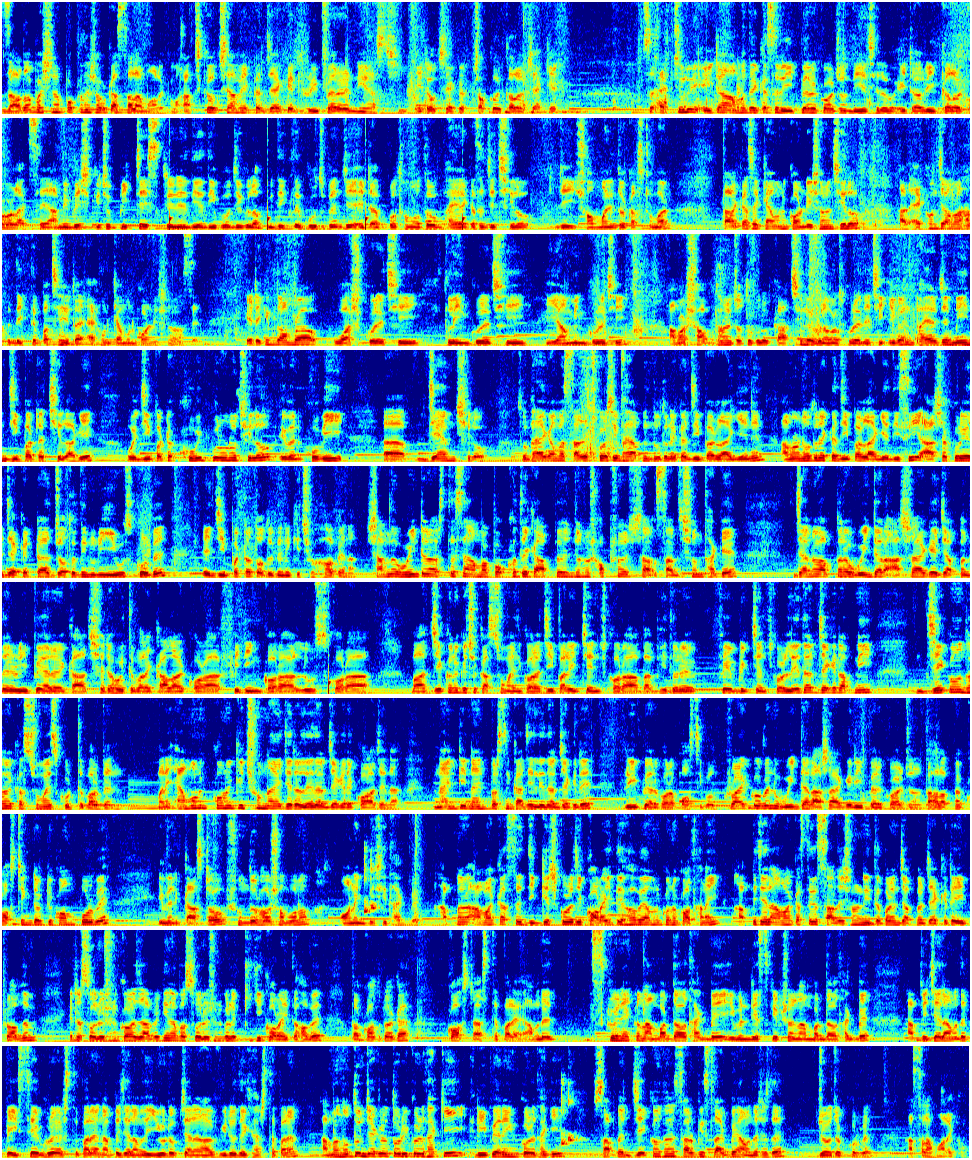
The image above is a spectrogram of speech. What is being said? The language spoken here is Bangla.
জাদা ফ্যাশনের পক্ষ থেকে সবাইকে আসসালামু আলাইকুম। আজকে হচ্ছে আমি একটা জ্যাকেট রিপেয়ারে নিয়ে আসছি। এটা হচ্ছে একটা chocolate colour jacket. So actually এটা আমাদের কাছে রিপেয়ার করার জন্য দিয়েছিল। এটা রিকালার করা লাগছে। আমি বেশ কিছু পিকচার স্ক্রিনে দিয়ে দিব, যেগুলো আপনি দেখলে বুঝবেন যে এটা প্রথমত ভাইয়ের কাছে যে ছিল, যেই সম্মানিত কাস্টমার তার কাছে কেমন কন্ডিশনে ছিল। আর এখন যে আমার হাতে দেখতে পাচ্ছেন, এটা এখন কেমন কন্ডিশন আছে। এটা কিন্তু আমরা ওয়াশ করেছি ক্লিন করেছি ইয়ামিং করেছি। আমরা সব ধরনের যতগুলো কাজ ছিল এগুলো আমরা করে দিয়েছি। ইভেন ভাইয়ের যে মেইন জিপারটা ছিল আগে, ওই জিপারটা খুবই পুরনো ছিল ইভেন খুবই জ্যাম ছিল। তো ভাইয়াকে আমরা সাজেস্ট করেছি, ভাই, আপনি নতুন একটা জিপার লাগিয়ে নেন। আমরা নতুন একটা জিপার লাগিয়ে দিছি। আশা করি এই জ্যাকেটটা যতদিন উনি ইউজ করবে, এই জিপারটা ততদিনে কিছু হবে না। সামনে উইন্টার আসতেছে, আমার পক্ষ থেকে আপনাদের জন্য সবসময় সাজেশন থাকে যেন আপনারা উইন্টার আসার আগে যে আপনাদের রিপেয়ারের কাজ, সেটা হতে পারে কালার করা ফিটিং করা লুজ করা, বা যে কোনো কিছু কাস্টমাইজ করা জিপারিং চেঞ্জ করা, বা ভিতরে ফেব্রিক চেঞ্জ করা লেদার জ্যাকেট আপনি যে কোনো ধরনের কাস্টমাইজ করতে পারবেন। মানে এমন কোনো কিছু নাই যেটা লেদার জ্যাকেটে করা যায় না। নাইনটি নাইন পার্সেন্ট কাজে লেদার জ্যাকেটে রিপেয়ার করা পসিবল ট্রাই করবেন উইন্টার আসার আগে রিপেয়ার করার জন্য। তাহলে আপনার কস্টিংটা একটু কম পড়বে। ইভেন কাজটাও সুন্দর হওয়ার সম্ভাবনা অনেক বেশি থাকবে। আপনার আমার কাছ জিজ্ঞেস করে যে করাইতে হবে এমন কোনো কথা নাই। আপনি চাইলে আমার কাছ থেকে সাজেশন নিতে পারেন যে আপনার জ্যাকেটে এই প্রবলেম এটা সলিউশন করা যাবে কিনা বা সলিউশন করলে কী কী করাইতে হবে বা কত টাকা কস্ট আসতে পারে। আমাদের স্ক্রিনে একটা নাম্বার দেওয়া থাকবে ইভেন ডিসক্রিপশন নাম্বার দেওয়া থাকবে। আপনি চাইলে আমাদের পেজ থেকে ঘুরে আসতে পারেন, আপনি চাইলে আমাদের ইউটিউব চ্যানেল আর ভিডিও দেখে আসতে পারেন। আমরা নতুন জ্যাকেট তৈরি করে থাকি রিপেয়ারিং করে থাকি। সো আপনার যে কোনো ধরনের সার্ভিস লাগবে আমাদের সাথে যোগাযোগ করবেন। আসসালামু আলাইকুম।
